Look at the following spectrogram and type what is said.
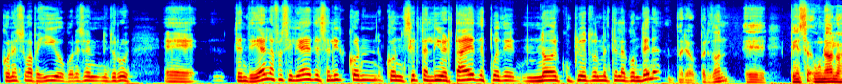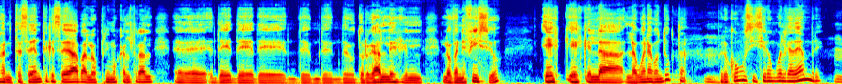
con esos apellidos, con esos niñitos rubios eh, ¿tendrían las facilidades de salir con, ciertas libertades después de no haber cumplido totalmente la condena? Pero, perdón, eh, piensa, uno de los antecedentes que se da para los primos Caltral eh, de, de, de, otorgarles los beneficios es que es que la, buena conducta. Mm. Pero ¿cómo se hicieron huelga de hambre? Mm.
